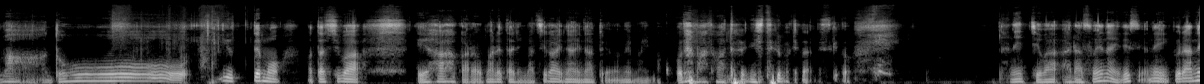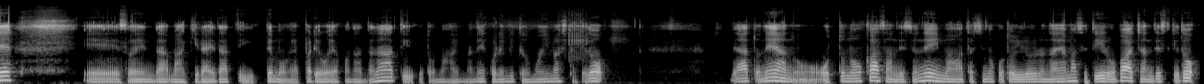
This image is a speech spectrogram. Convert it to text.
まあ、どう言っても、私は、えー、母から生まれたに間違いないなというのをね、まあ今ここで目の当たりにしてるわけなんですけど。ね、血は争えないですよね。いくらね、えー、疎遠だ、まあ嫌いだって言っても、やっぱり親子なんだなっていうことを、まあ今ね、これ見て思いましたけど、で、あとね、あの、夫のお母さんですよね。今私のことをいろいろ悩ませているおばあちゃんですけど、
